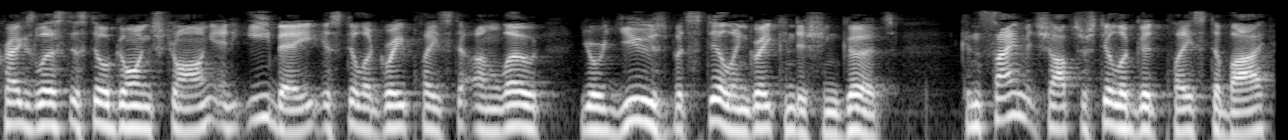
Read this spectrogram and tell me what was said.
Craigslist is still going strong, and eBay is still a great place to unload your used but still in great condition goods. Consignment shops are still a good place to buy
